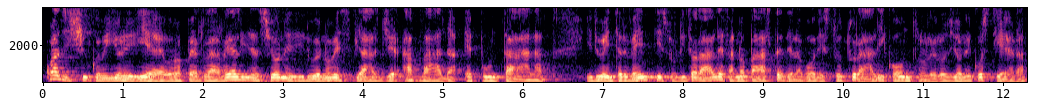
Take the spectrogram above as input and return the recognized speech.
Quasi 5 milioni di euro per la realizzazione di due nuove spiagge a Vada e Punta Ala i due interventi sul litorale fanno parte dei lavori strutturali contro l'erosione costiera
